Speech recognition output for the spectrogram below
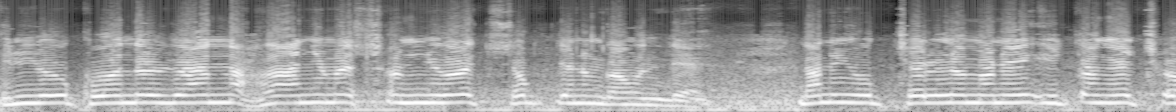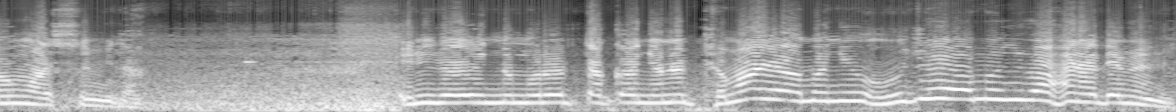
인류 구원을 위한 하나님의 섭리가 지속되는 가운데 나는 육체를 만에 이 땅에 처음 왔습니다. 인류의 눈물을 닦아내는 평화의 어머니 우주의 어머니가 하나 되면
